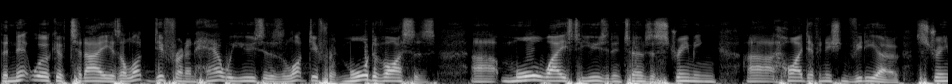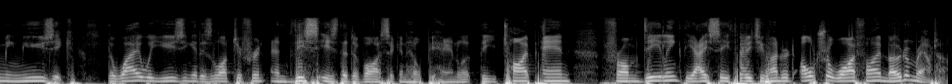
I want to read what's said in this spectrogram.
the network of today is a lot different, and how we use it is a lot different. More devices, uh, more ways to use it in terms of streaming uh, high definition video, streaming music. The way we're using it is a lot different, and this is the device that can help you handle it. The Taipan from D Link, the AC3200 Ultra Wi Fi modem router.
